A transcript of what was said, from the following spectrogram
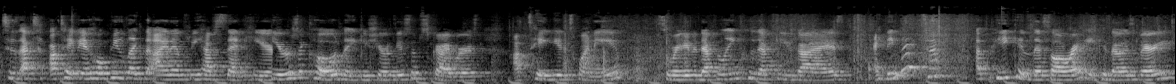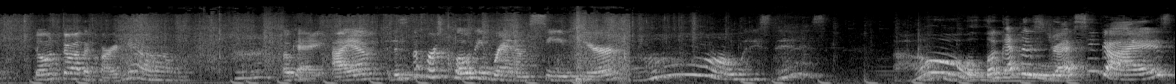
So Oct- Octavia, I hope you like the items we have sent here. Here's a code that you can share with your subscribers, Octavia20. So we're gonna definitely include that for you guys. I think I took a peek in this already because I was very, don't throw out the card. Yeah. Okay, I am, this is the first clothing brand I'm seeing here. Oh, what is this? Oh, look at this dress, you guys.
